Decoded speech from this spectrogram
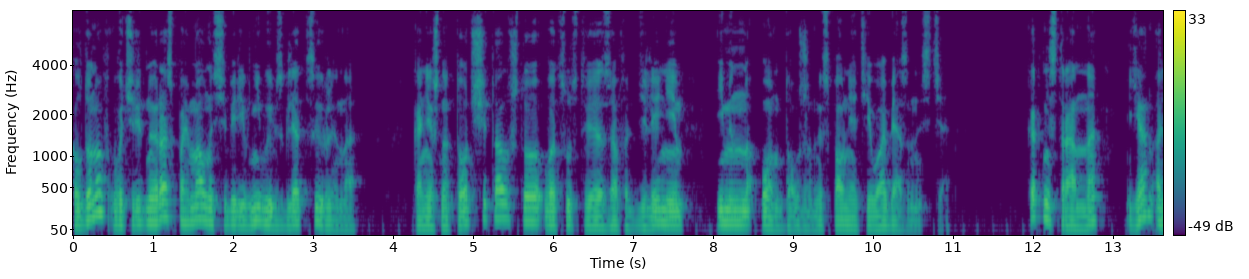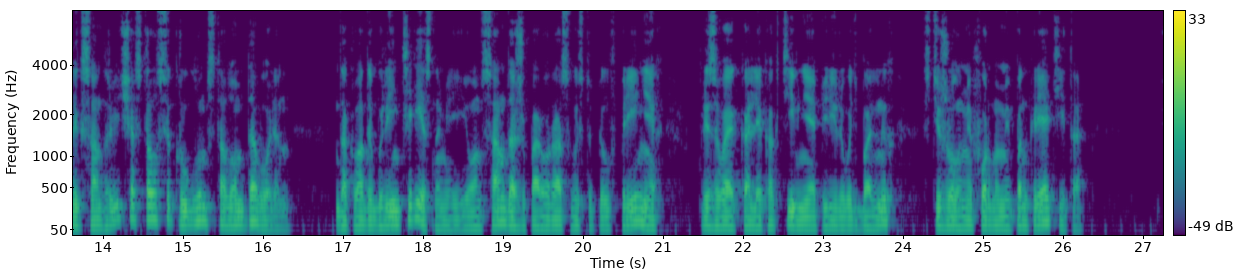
Колдунов в очередной раз поймал на себе ревнивый взгляд Цирлина. Конечно, тот считал, что в отсутствие зав. отделением именно он должен исполнять его обязанности. Как ни странно, Ян Александрович остался круглым столом доволен. Доклады были интересными, и он сам даже пару раз выступил в прениях, призывая коллег активнее оперировать больных с тяжелыми формами панкреатита.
